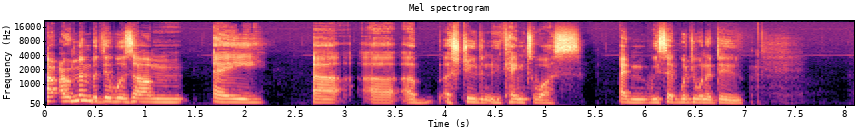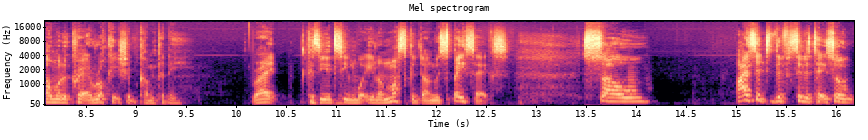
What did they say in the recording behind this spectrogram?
I, I remember there was um, a, uh, a a student who came to us, and we said, "What do you want to do?" I want to create a rocket ship company, right? Because he had seen what Elon Musk had done with SpaceX. So I said to the facilitator, so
